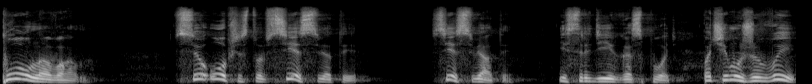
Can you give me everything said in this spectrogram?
полно вам, все общество, все святы, все святы, и среди их Господь. Почему же вы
